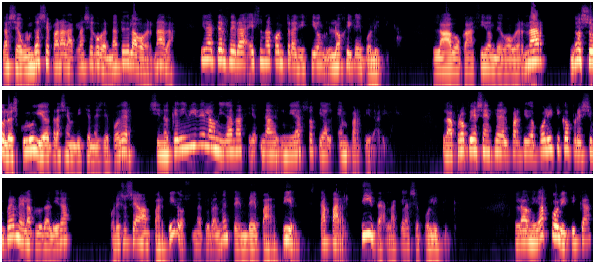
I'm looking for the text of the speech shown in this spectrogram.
La segunda separa a la clase gobernante de la gobernada. Y la tercera es una contradicción lógica y política. La vocación de gobernar no solo excluye otras ambiciones de poder, sino que divide la unidad, la unidad social en partidarios. La propia esencia del partido político presupone la pluralidad. Por eso se llaman partidos, naturalmente, de partir. Está partida la clase política. La unidad política,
